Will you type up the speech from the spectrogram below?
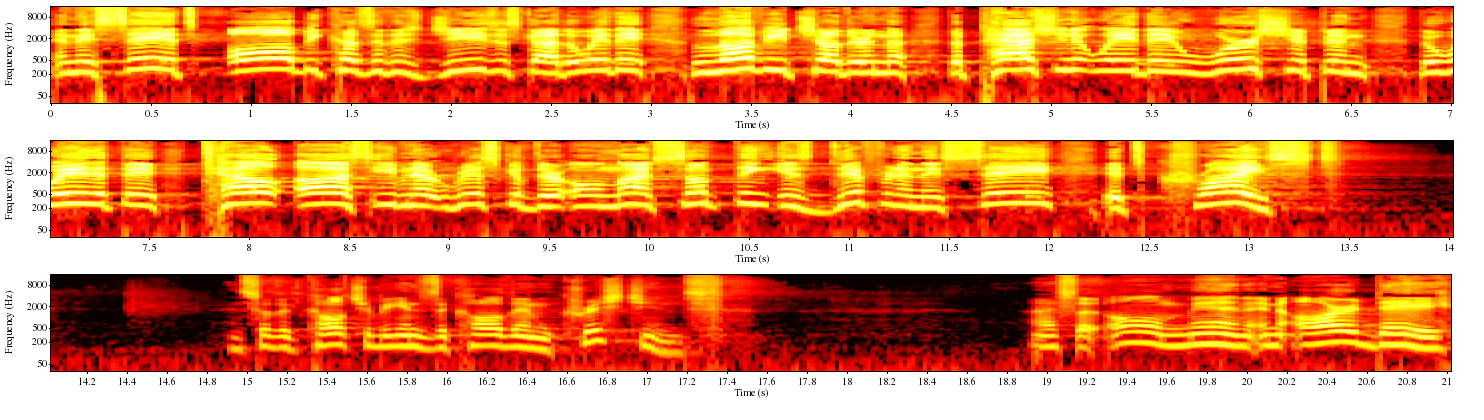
And they say it's all because of this Jesus guy, the way they love each other and the, the passionate way they worship and the way that they tell us, even at risk of their own lives, something is different. And they say it's Christ. And so the culture begins to call them Christians. I said, oh man, in our day,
